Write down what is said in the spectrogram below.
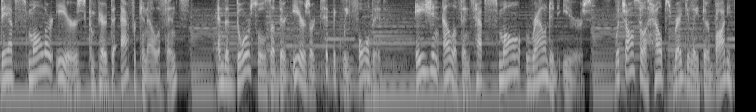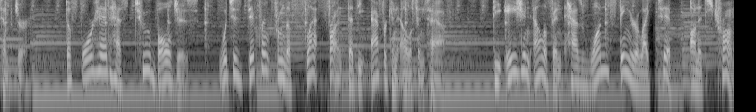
They have smaller ears compared to African elephants, and the dorsals of their ears are typically folded. Asian elephants have small, rounded ears, which also helps regulate their body temperature. The forehead has two bulges, which is different from the flat front that the African elephants have. The Asian elephant has one finger-like tip on its trunk,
